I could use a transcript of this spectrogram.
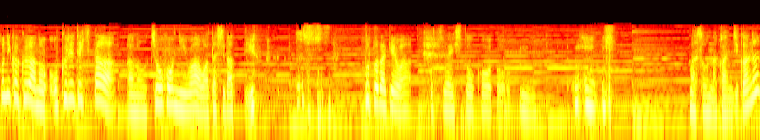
とにかく、あの、遅れてきた、あの、張本人は私だっていう ことだけはお伝えしておこうと。うん。うん、うん。まあ、そんな感じかな。う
